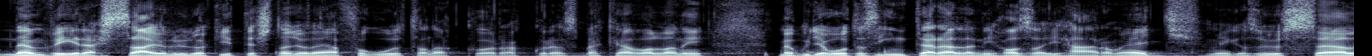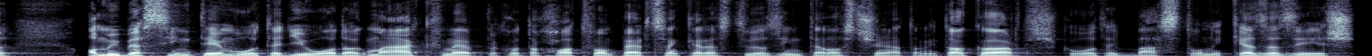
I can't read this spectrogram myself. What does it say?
nem véres szájjal ülök itt, és nagyon elfogultan, akkor, akkor ezt be kell vallani. Meg ugye volt az Inter elleni hazai 3-1, még az ősszel, amiben szintén volt egy jó adag mák, mert ott a 60 percen keresztül az Inter azt csinált, amit akart, és akkor volt egy basztoni kezezés,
